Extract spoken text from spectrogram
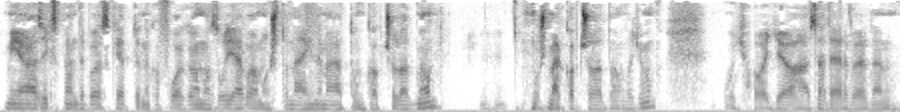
mi az Expendables 2-nek a forgalmazójával mostanáig nem álltunk kapcsolatban. Uh-huh. Most már kapcsolatban vagyunk, úgyhogy az Otherworld-en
